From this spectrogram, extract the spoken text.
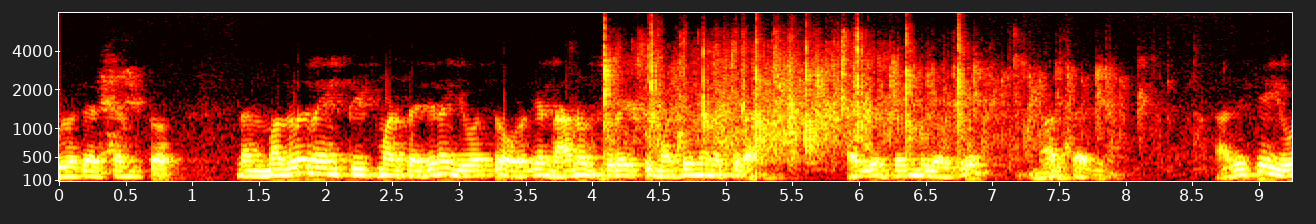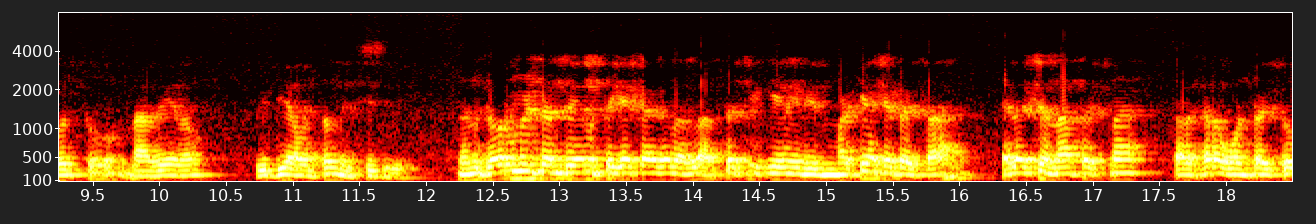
ಉಳಿದ ಅಂದ್ಬಿಟ್ಟು ನನ್ನ ಮಗಳನ್ನ ಏನು ಟ್ರೀಟ್ ಮಾಡ್ತಾ ಇದ್ದೀನಿ ಇವತ್ತು ಅವ್ರಿಗೆ ನಾನು ಸುರೇಶ್ ಮೊದಲಿನ ಕೂಡ ಅವರಿಗೆ ಬೆಂಬಲವಾಗಿ ಮಾಡ್ತಾ ಇದ್ದೀನಿ. ಅದಕ್ಕೆ ಇವತ್ತು ನಾವೇನು ವಿದ್ಯಾವಂತ ನಿಲ್ಲಿಸಿದ್ವಿ ನನ್ನ ಗೌರ್ಮೆಂಟ್ ಅಂತ ಏನು ತೆಗಿಯೋಕ್ಕಾಗಲ್ಲ ತಕ್ಷಣಕ್ಕೆ ಏನಿದೆ ಮಡಕೆ ಕೆಟ್ಟೋಯ್ತಾ ಎಲೆಕ್ಷನ್ ಆದ ತಕ್ಷಣ ಸರ್ಕಾರ ಹೊಂಟೋಯ್ತು,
